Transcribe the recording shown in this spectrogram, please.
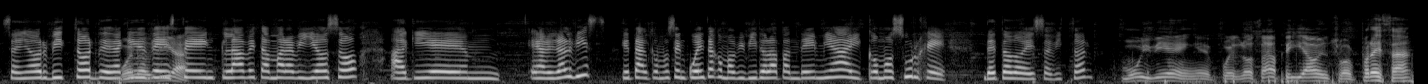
señor Víctor, desde aquí, desde este enclave tan maravilloso, aquí en, en ¿Qué tal? ¿Cómo se encuentra? ¿Cómo ha vivido la pandemia y cómo surge de todo eso, Víctor? Muy bien, eh, pues nos ha pillado en sorpresa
